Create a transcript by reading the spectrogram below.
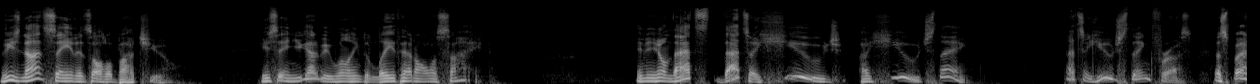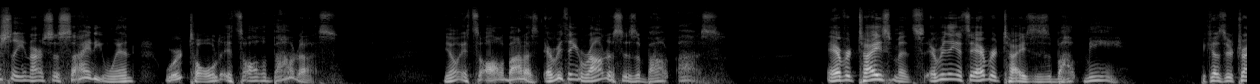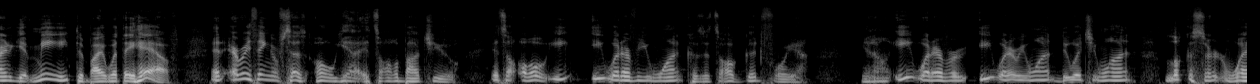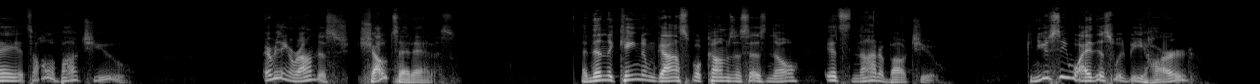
He's not saying it's all about you. He's saying you got to be willing to lay that all aside. And you know, that's that's a huge, a huge thing. That's a huge thing for us, especially in our society when we're told it's all about us. You know, it's all about us. Everything around us is about us. Advertisements, everything that's advertised is about me because they're trying to get me to buy what they have. And everything says, oh, yeah, it's all about you. It's all, oh, eat, eat whatever you want because it's all good for you. You know, eat whatever, eat whatever you want, do what you want, look a certain way. It's all about you. Everything around us shouts that at us. And then the kingdom gospel comes and says, no, it's not about you. Can you see why this would be hard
